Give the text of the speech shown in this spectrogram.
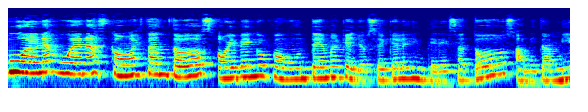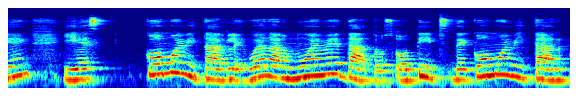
Buenas, buenas, ¿cómo están todos? Hoy vengo con un tema que yo sé que les interesa a todos, a mí también, y es cómo evitar, les voy a dar nueve datos o tips de cómo evitar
